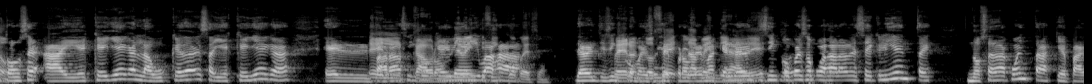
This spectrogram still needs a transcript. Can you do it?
Entonces ahí es que llega en la búsqueda esa, ahí es que llega el, el parásito cabrón que de viene y 25 baja pesos. De 25 Pero pesos. y entonces, el problema es que el de pendeja de 25 esto- pesos para jalar a ese cliente no se da cuenta que para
